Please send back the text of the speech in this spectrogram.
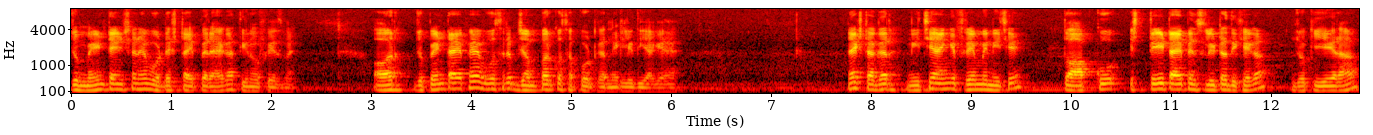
जो मेन टेंशन है वो डिस्क टाइप पे रहेगा तीनों फ़ेज़ में। और जो पेन टाइप है, वो सिर्फ़ जंपर को सपोर्ट करने के लिए दिया गया है। नेक्स्ट अगर नीचे आएँगे फ्रेम में नीचे तो आपको स्टे टाइप इंसुलेटर दिखेगा, जो कि ये रहा।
